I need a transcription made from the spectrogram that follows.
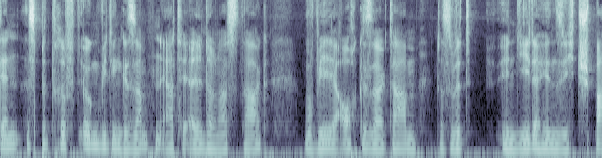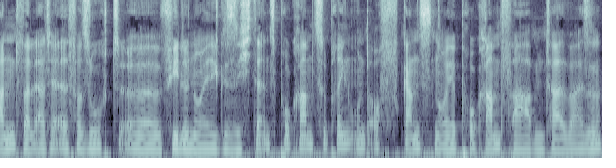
denn es betrifft irgendwie den gesamten RTL-Donnerstag, wo wir ja auch gesagt haben, das wird in jeder Hinsicht spannend, weil RTL versucht, äh, viele neue Gesichter ins Programm zu bringen und auch ganz neue Programmfarben teilweise.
